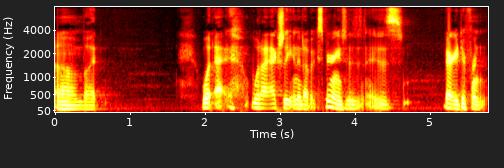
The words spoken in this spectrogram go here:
um, but what I, what I actually ended up experiencing is, is very different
